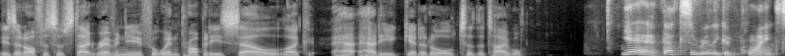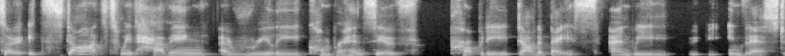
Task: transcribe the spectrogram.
is it Office of State Revenue for when properties sell? Like, how how do you get it all to the table? Yeah, that's a really good point. So it starts with having a really comprehensive property database, and we invest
